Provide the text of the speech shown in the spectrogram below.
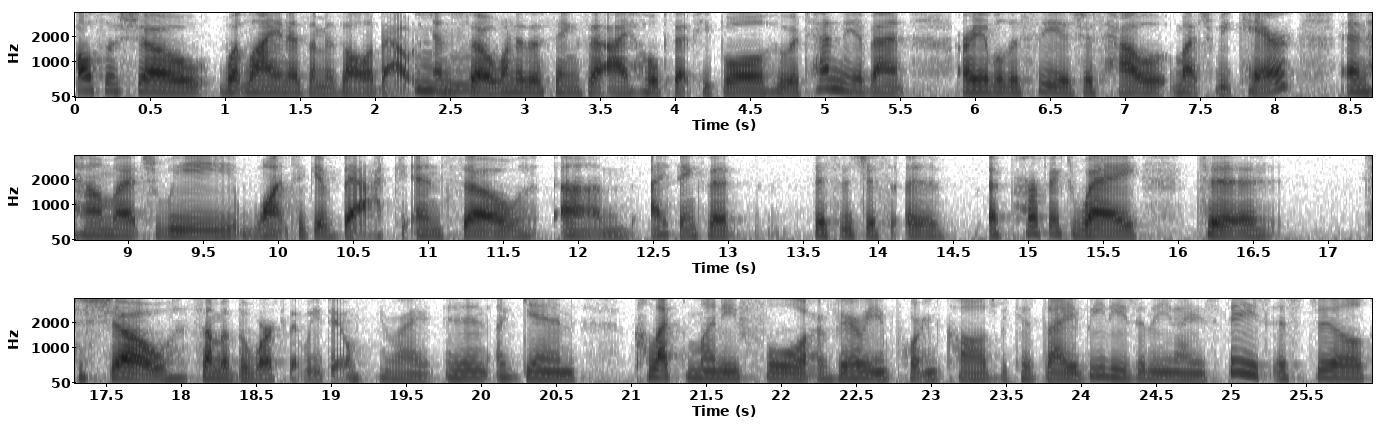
also show what Lionism is all about. Mm-hmm. And so one of the things that I hope that people who attend the event are able to see is just how much we care and how much we want to give back. And so um, I think that this is just a, a perfect way to to show some of the work that we do. Right. And then again, collect money for a very important cause because diabetes in the United States is still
